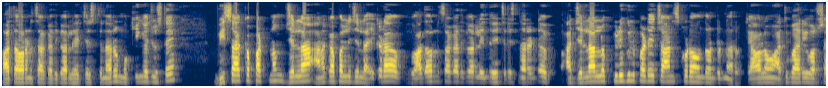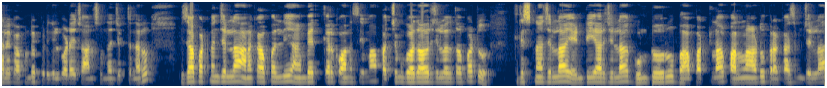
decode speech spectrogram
వాతావరణ శాఖ అధికారులు హెచ్చరిస్తున్నారు. ముఖ్యంగా చూస్తే విశాఖపట్నం జిల్లా అనకాపల్లి జిల్లా. ఇక్కడ వాతావరణ శాఖ అధికారులు ఎందుకు హెచ్చరిస్తున్నారంటే ఆ జిల్లాల్లో పిడుగులు పడే ఛాన్స్ కూడా ఉందంటున్నారు. కేవలం అతి భారీ వర్షాలే కాకుండా పిడుగులు పడే ఛాన్స్ ఉందని చెప్తున్నారు. విశాఖపట్నం జిల్లా అనకాపల్లి అంబేద్కర్ కోనసీమ పశ్చిమ గోదావరి జిల్లాలతో పాటు కృష్ణా జిల్లా ఎన్టీఆర్ జిల్లా గుంటూరు బాపట్ల పల్నాడు ప్రకాశం జిల్లా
